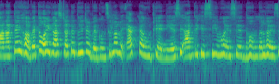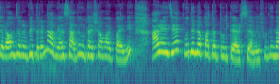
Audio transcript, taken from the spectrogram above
বানাতেই হবে, তো ওই গাছটাতে দুইটা বেগুন ছিল, আমি একটা উঠিয়ে নিয়েছি, আর দেখি সিম হয়েছে, ধন্দল হয়েছে, রমজানের ভিতরে না আমি আর ছাদে উঠার সময় পাইনি। আর এই যে পুদিনা পাতা তুলতে আসছে আমি, পুদিনা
